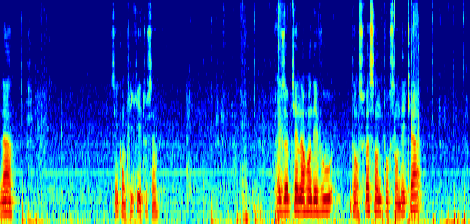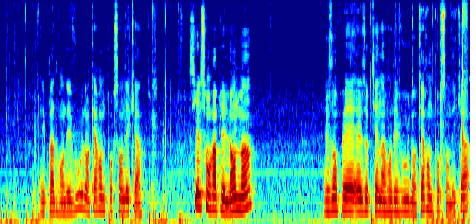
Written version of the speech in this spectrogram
là, c'est compliqué tout ça. Elles obtiennent un rendez-vous dans 60% des cas et pas de rendez-vous dans 40% des cas. Si elles sont rappelées le lendemain, elles, obtiennent un rendez-vous dans 40% des cas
